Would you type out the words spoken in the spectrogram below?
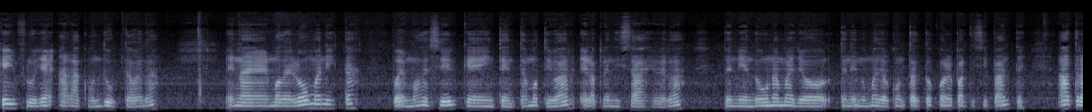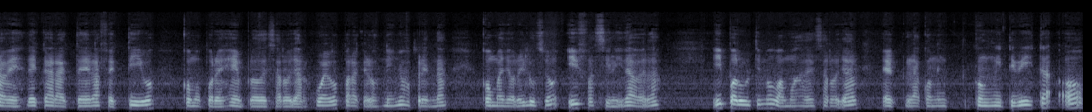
que influyen a la conducta, ¿verdad? En el modelo humanista podemos decir que intenta motivar el aprendizaje, ¿verdad? Teniendo, una mayor, teniendo un mayor contacto con el participante a través de carácter afectivo, como por ejemplo desarrollar juegos para que los niños aprendan con mayor ilusión y facilidad, ¿verdad? Y por último vamos a desarrollar el, la cognitivista o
